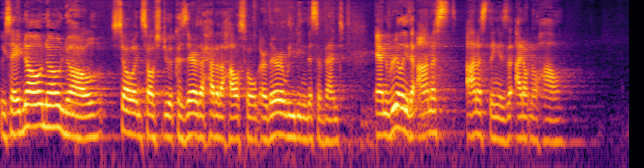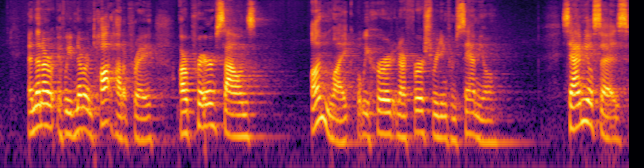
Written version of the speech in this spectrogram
we say, no, no, no, so and so should do it because they're the head of the household or they're leading this event. And really, the honest, honest thing is that I don't know how. And then, our, if we've never been taught how to pray, our prayer sounds unlike what we heard in our first reading from Samuel. Samuel says,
